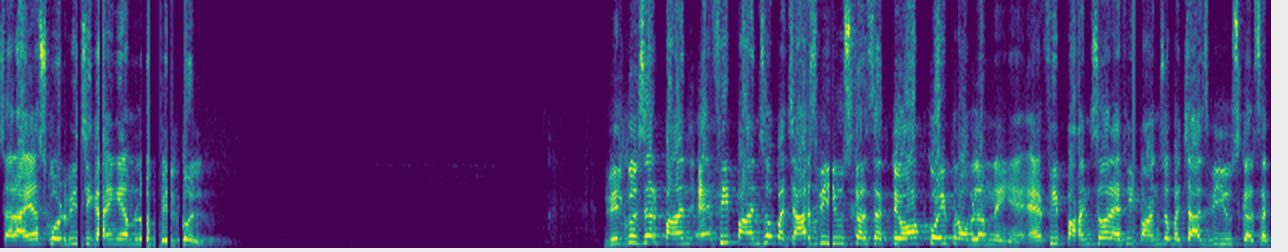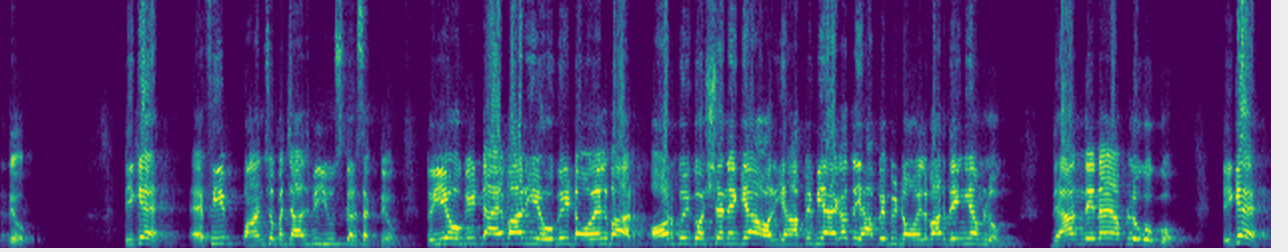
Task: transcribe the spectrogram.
सर आईएस कोड भी सिखाएँगे हम लोग, बिल्कुल। बिल्कुल, सर, पाँच एफ़ ई पाँच सौ पचास भी यूज़ कर सकते हो आप, कोई प्रॉब्लम नहीं है। एफ़ ई पाँच सौ और एफ़ ई पाँच सौ पचास भी यूज़ कर सकते हो। ठीक है? एफ़ ई पाँच सौ पचास भी यूज़ कर सकते हो। तो ये हो गई टाई बार ये हो गई डॉवेल बार और कोई क्वेश्चन है क्या? और यहाँ पे भी आएगा तो यहाँ पे भी डॉवेल बार देंगे हम लोग। ध्यान देना है आप लोगों को, ठीक है?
